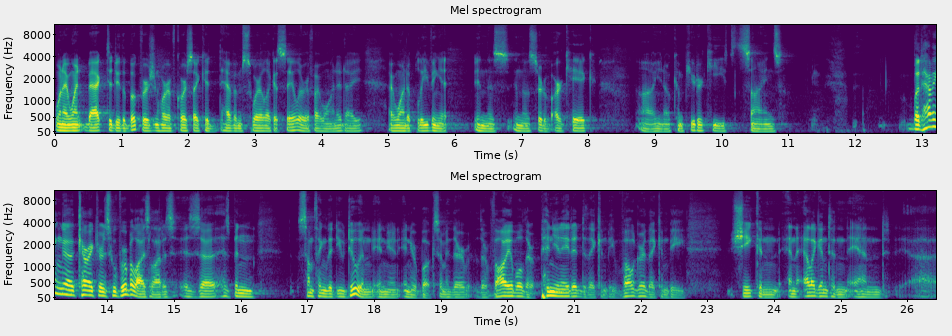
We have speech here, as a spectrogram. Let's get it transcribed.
when I went back to do the book version where of course I could have him swear like a sailor if I wanted I I wound up leaving it in this in those sort of archaic uh, you know computer key signs. But having uh, characters who verbalize a lot is, is uh, has been something that you do in, in, in your books. I mean, they're, they're voluble, they're opinionated, they can be vulgar, they can be chic and, and elegant. And, and uh,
